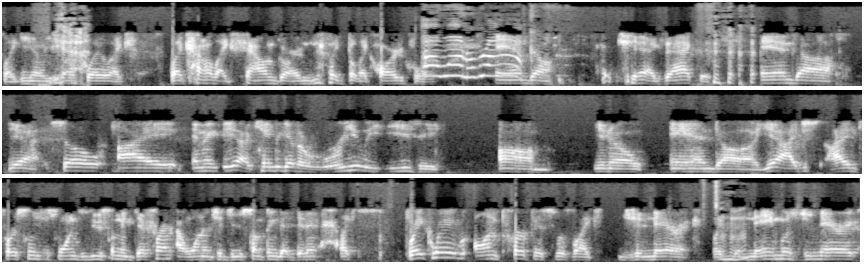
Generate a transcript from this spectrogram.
Like you know, you want to play like like kind of like Soundgarden, like but like hardcore. I want to rock. And uh, yeah, exactly. and uh, yeah, so I and then, yeah, it came together really easy. Um, you know, and uh, yeah, I just I personally just wanted to do something different. I wanted to do something that didn't like Breakaway on purpose was like generic. Like the name was generic,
